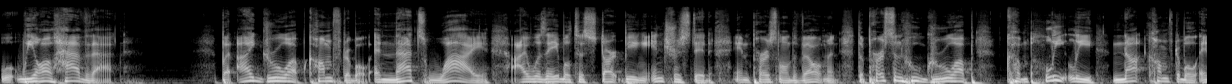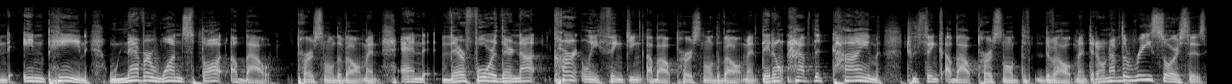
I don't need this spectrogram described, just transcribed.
We all have that. But I grew up comfortable. And that's why I was able to start being interested in personal development. The person who grew up completely not comfortable and in pain never once thought about personal development. And therefore, they're not currently thinking about personal development. They don't have the time to think about personal d- development. They don't have the resources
